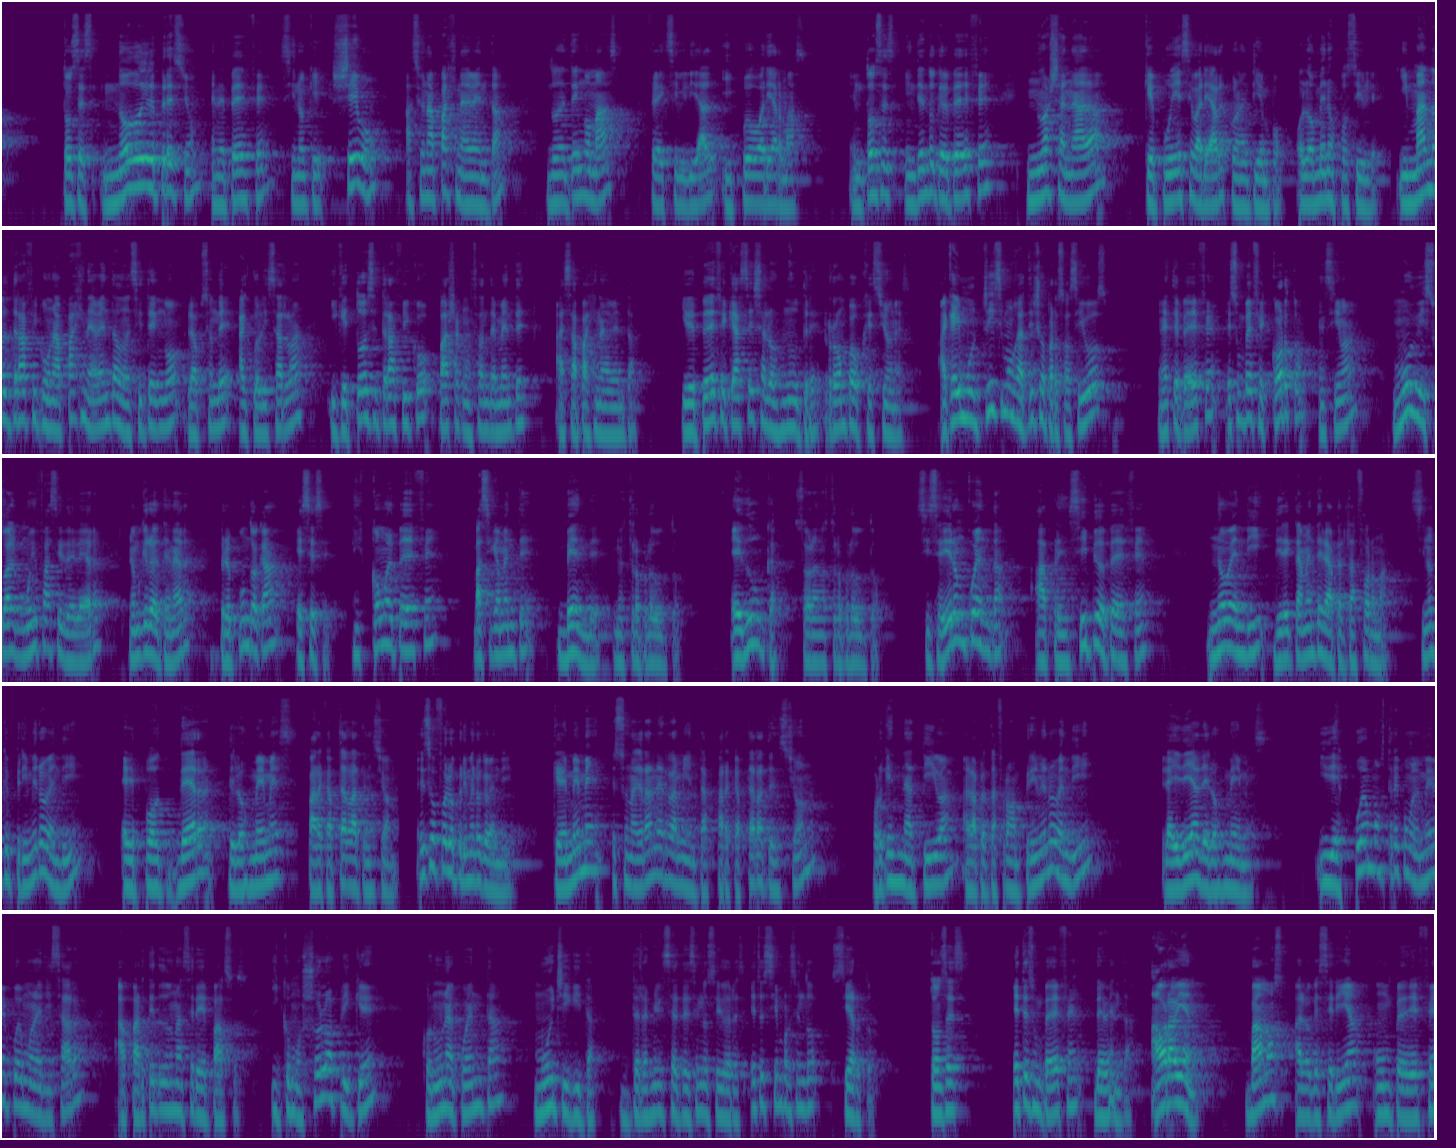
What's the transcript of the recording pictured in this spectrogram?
Entonces, no doy el precio en el PDF, sino que llevo hacia una página de venta donde tengo más flexibilidad y puedo variar más. Entonces, intento que el PDF no haya nada que pudiese variar con el tiempo, o lo menos posible. Y mando el tráfico a una página de venta donde sí tengo la opción de actualizarla y que todo ese tráfico vaya constantemente a esa página de venta. Y el PDF que hace ya los nutre, rompe objeciones. Aquí hay muchísimos gatillos persuasivos en este PDF. Es un PDF corto encima, muy visual, muy fácil de leer. No me quiero detener, pero el punto acá es ese. Es cómo el PDF básicamente vende nuestro producto, educa sobre nuestro producto. Si se dieron cuenta, a principio de PDF no vendí directamente la plataforma, sino que primero vendí el poder de los memes para captar la atención. Eso fue lo primero que vendí. Que el meme es una gran herramienta para captar la atención porque es nativa a la plataforma. Primero vendí la idea de los memes y después mostré cómo el meme puede monetizar a partir de una serie de pasos. Y como yo lo apliqué con una cuenta muy chiquita, de 3.700 seguidores. Esto es 100% cierto. Entonces, este es un PDF de venta. Ahora bien, vamos a lo que sería un PDF.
